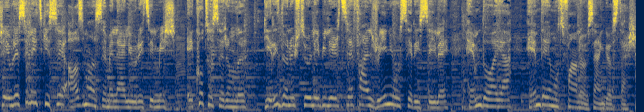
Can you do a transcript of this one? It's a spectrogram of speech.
Çevresel etkisi az malzemelerle üretilmiş, eko tasarımlı, geri dönüştürülebilir Tefal Renew serisiyle hem doğaya hem de mutfağına özen göster.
